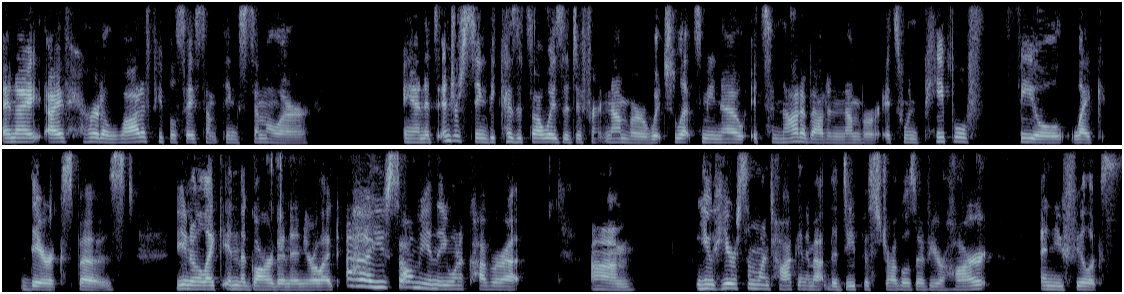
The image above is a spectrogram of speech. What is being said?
and I, I've heard a lot of people say something similar. and it's interesting because it's always a different number which lets me know it's not about a number it's when people feel like they're exposed you know like in the garden and you're like ah you saw me and then you want to cover up um, you hear someone talking about the deepest struggles of your heart and you feel ex-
